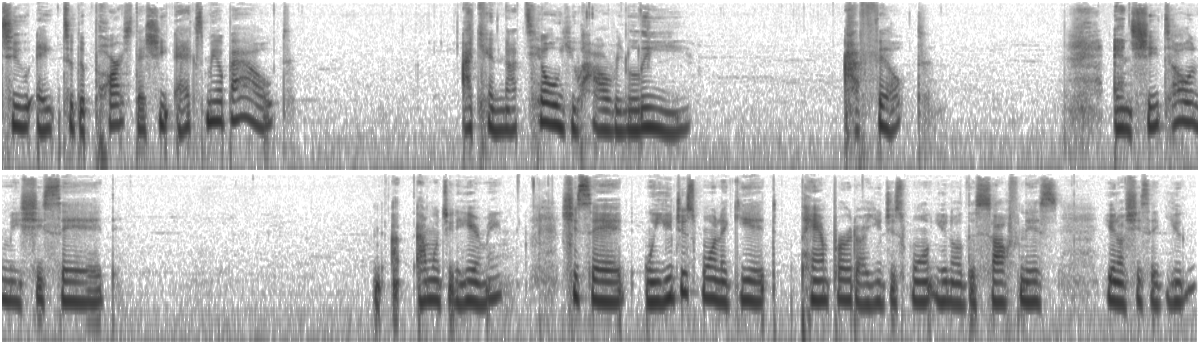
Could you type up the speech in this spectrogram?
to a to the parts that she asked me about I cannot tell you how relieved I felt. And she told me, she said, I, I, want you to hear me. She said, when you just want to get pampered or you just want, you know, the softness, you know, she said, you,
